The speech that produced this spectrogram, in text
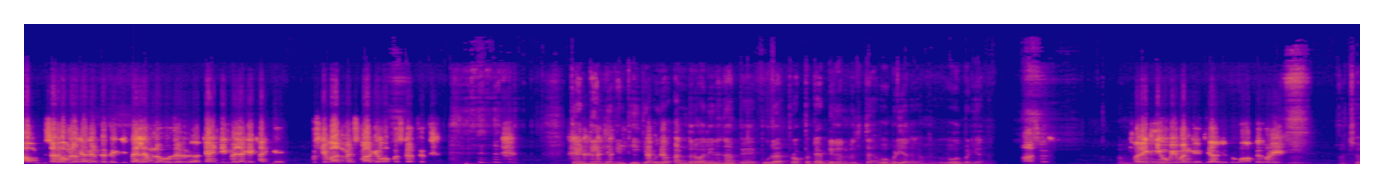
हम सर हम लोग क्या करते थे कि पहले हम लोग उधर कैंटीन में जाके खाएँगे उसके बाद मेस में आके वापस खाते थे। कैंटीन लेकिन ठीक है वो जो अंदर वाली ना जहाँ पे पूरा प्रॉपर टाइप डिनर मिलता है वो बढ़िया लगा मेरे को बहुत बढ़िया था। हाँ सर। हम और एक न्यू भी बन गई थी आगे तो वहाँ पे थोड़ी अच्छा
